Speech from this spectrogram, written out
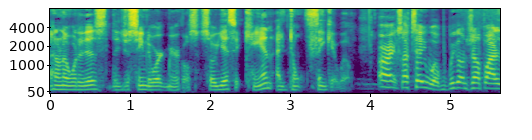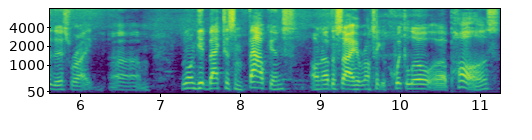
I don't know what it is. They just seem to work miracles. So yes, it can. I don't think it will. All right, so I tell you what, we're gonna jump out of this, right? Um, we're gonna get back to some Falcons on the other side here. We're gonna take a quick little uh, pause.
